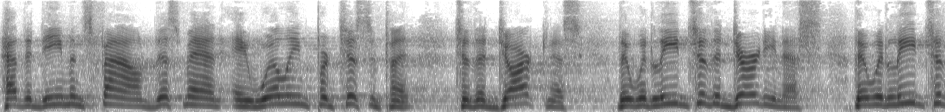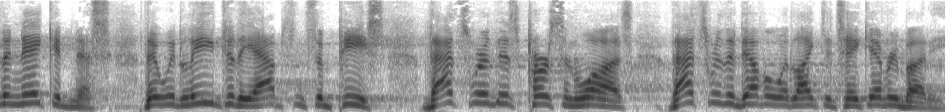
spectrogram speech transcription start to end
have the demons found this man a willing participant to the darkness that would lead to the dirtiness, that would lead to the nakedness, that would lead to the absence of peace? That's where this person was. That's where the devil would like to take everybody.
